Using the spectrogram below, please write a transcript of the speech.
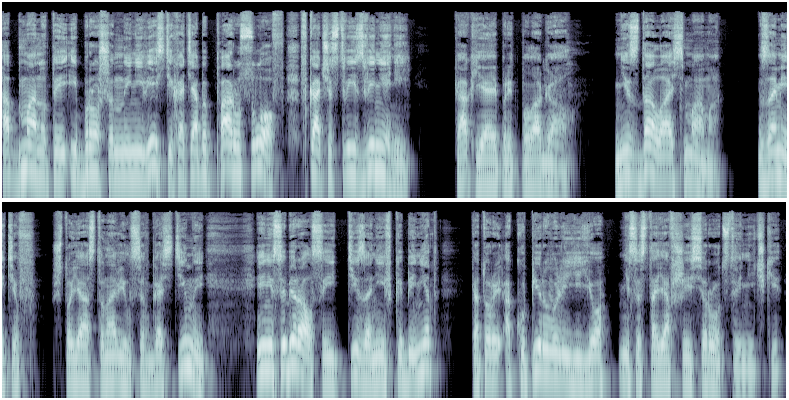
обманутой и брошенной невесте хотя бы пару слов в качестве извинений? Как я и предполагал. Не сдалась мама, заметив, что я остановился в гостиной и не собирался идти за ней в кабинет, который оккупировали ее несостоявшиеся родственнички.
